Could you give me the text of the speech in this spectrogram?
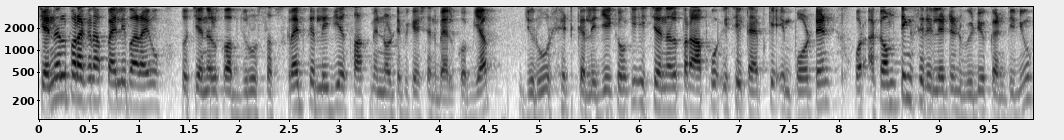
चैनल पर अगर आप पहली बार आए हो तो चैनल को आप ज़रूर सब्सक्राइब कर लीजिए, साथ में नोटिफिकेशन बेल को भी आप ज़रूर हिट कर लीजिए, क्योंकि इस चैनल पर आपको इसी टाइप के इंपॉर्टेंट और अकाउंटिंग से रिलेटेड वीडियो कंटिन्यू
